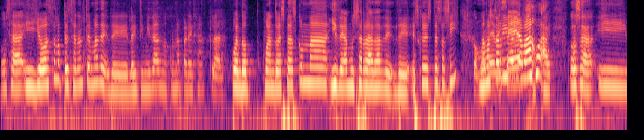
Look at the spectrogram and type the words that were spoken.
O sea, y yo hasta lo pensé en el tema de, de la intimidad, ¿no? Con una pareja. Claro. Cuando, cuando estás con una idea muy cerrada de, de es que este es así, nada más tú arriba y abajo, ay, o sea, y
